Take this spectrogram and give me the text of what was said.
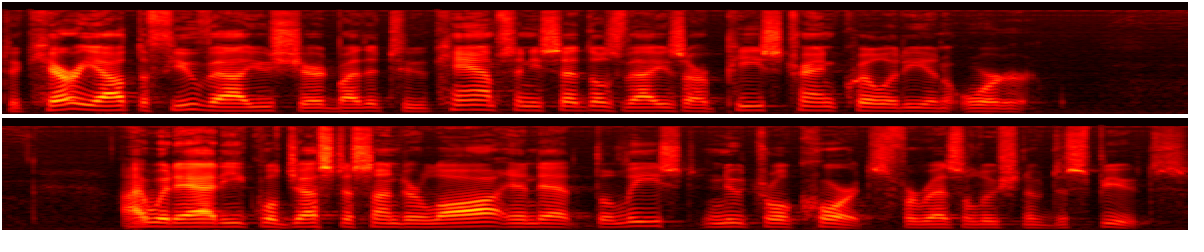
to carry out the few values shared by the two camps. And he said those values are peace, tranquility, and order. I would add equal justice under law and at the least neutral courts for resolution of disputes.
